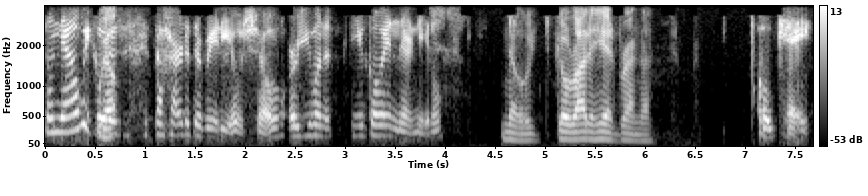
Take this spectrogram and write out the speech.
So now we go Well- to the heart of the radio show, or you want to you go in there, Neil? no, go right ahead, Brenda. Okay.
